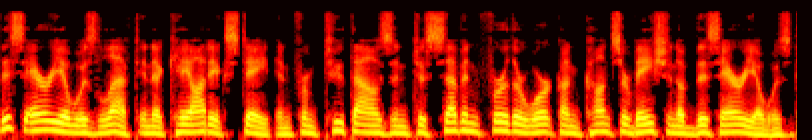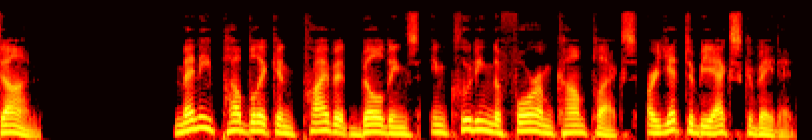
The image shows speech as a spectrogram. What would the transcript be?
This area was left in a chaotic state and from 2000 to 7 further work on conservation of this area was done. Many public and private buildings, including the Forum complex, are yet to be excavated.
